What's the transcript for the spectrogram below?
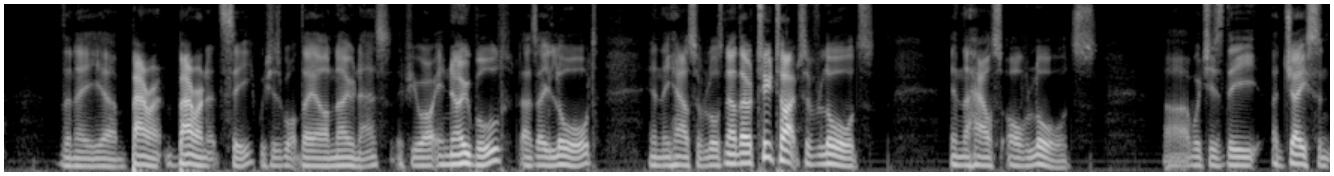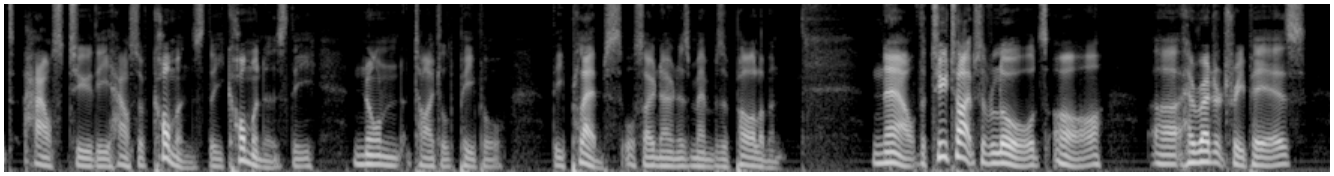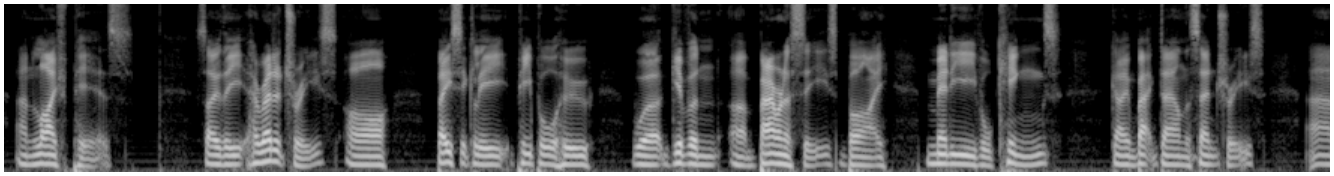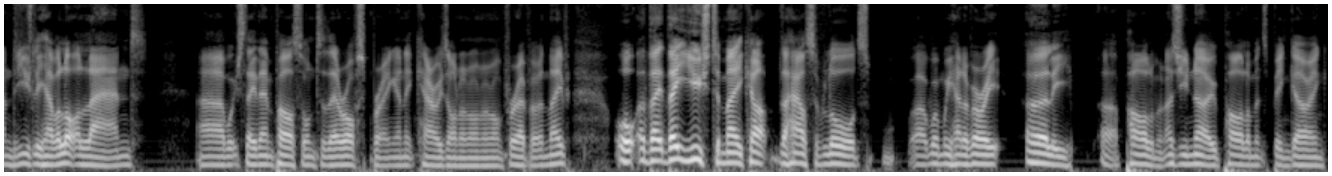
than a uh, baron, baronetcy, which is what they are known as. If you are ennobled as a lord in the House of Lords, now there are two types of lords in the House of Lords. Uh, which is the adjacent house to the House of Commons, the commoners, the non titled people, the plebs, also known as members of parliament. Now, the two types of lords are uh, hereditary peers and life peers. So the hereditaries are basically people who were given uh, by medieval kings going back down the centuries and usually have a lot of land uh, which they then pass on to their offspring, and it carries on and on and on forever. And they've, or they they used to make up the House of Lords uh, when we had a very early uh, Parliament. As you know, Parliament's been going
